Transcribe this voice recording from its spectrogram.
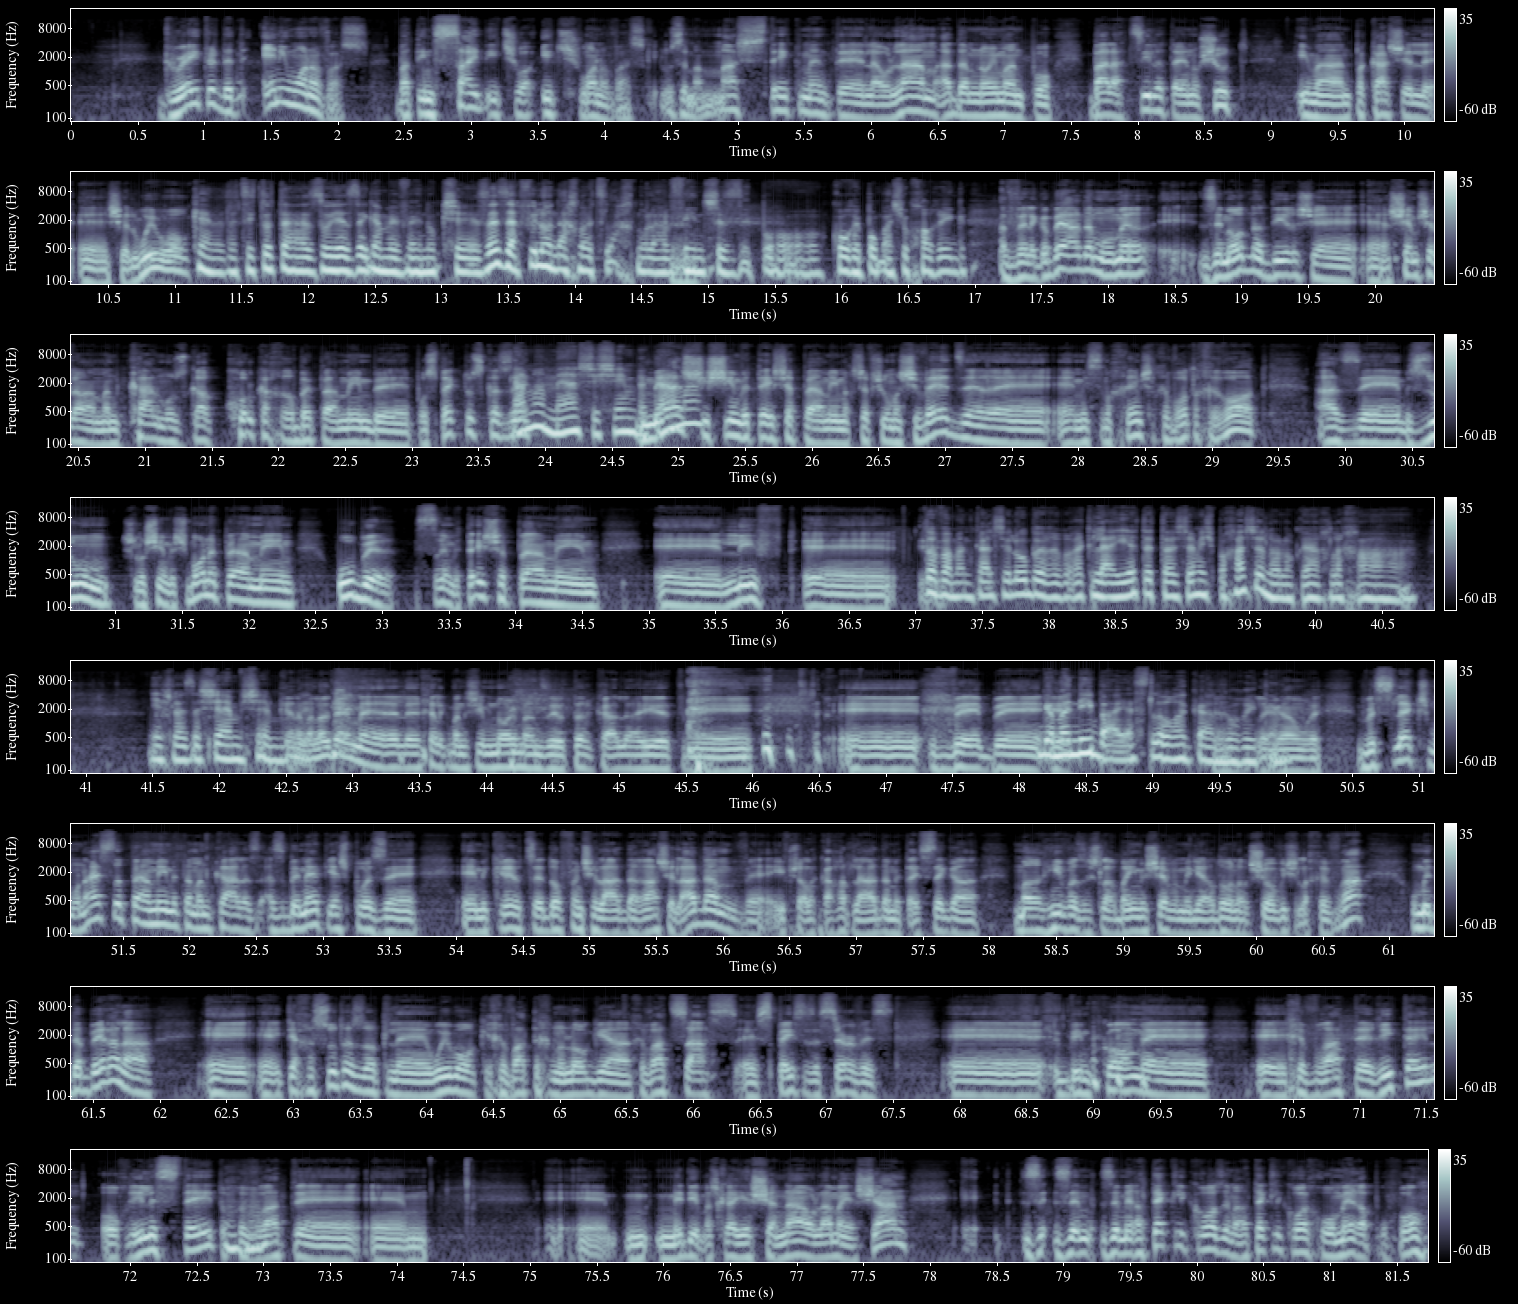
greater than any one of us. but inside each, each one of us. כאילו זה ממש statement uh, לעולם, אדם נוימן פה בא להציל את האנושות, עם ההנפקה של, של WeWork. כן, את הציטוט ההזוי הזה גם הבאנו כשזה, זה אפילו אנחנו הצלחנו להבין כן. שזה פה, קורה פה משהו חריג. ולגבי אדם הוא אומר, זה מאוד נדיר שהשם של המנכ"ל מוזכר כל כך הרבה פעמים בפרוספקטוס כזה. כמה? 160 וכמה? 169 פעמים. עכשיו, שהוא משווה את זה למסמכים של חברות אחרות, אז בזום 38 פעמים, אובר 29 פעמים, אה, ליפט. אה, טוב, המנכ"ל של אובר, רק לאיית את השם משפחה שלו לוקח לך... יש לו איזה שם ש... כן, אבל לא יודע אם אה, לחלק מהאנשים נוימן זה יותר קל לאיית. אה, גם אני בייס, לא רק כן, האלגוריתם. לגמרי. וסלק 18 פעמים את המנכ"ל, אז באמת יש פה איזה אה, מקרה יוצא דופן של ההדרה של אדם, ואי אפשר לקחת לאדם את ההישג המרהיב הזה של 47 מיליארד דולר שווי של החברה. הוא מדבר על ה... ההתייחסות הזאת ל-WeWork כחברת טכנולוגיה, חברת SaaS, Space as a Service, במקום אה, חברת retail, אה, או real estate, או חברת אה, מדיה, מה שנקרא ישנה, עולם הישן. זה, זה, זה מרתק לקרוא, זה מרתק לקרוא איך הוא אומר, אפרופו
